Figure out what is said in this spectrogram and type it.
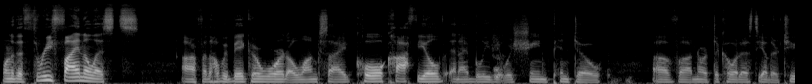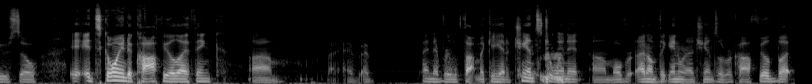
one of the three finalists uh, for the Hobey Baker Award, alongside Cole Caufield and I believe it was Shane Pinto of uh, North Dakota as the other two. So it's going to Caufield, I think. Um, I, I, I never thought McKay had a chance to win it. Um, over, I don't think anyone had a chance over Caufield, but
